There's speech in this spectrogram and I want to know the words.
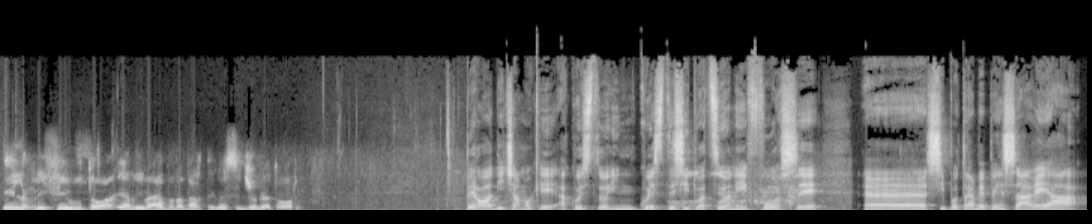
il rifiuto è arrivato da parte di questi giocatori. Però diciamo che questo, in queste situazioni forse eh, si potrebbe pensare a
